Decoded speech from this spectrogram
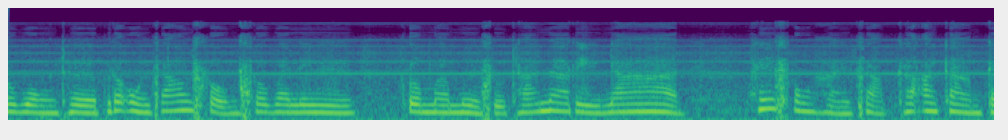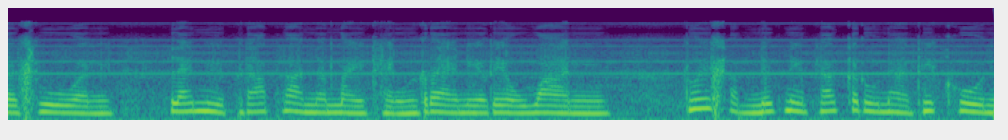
รวงเธอ พระองค์เจ้าสมสวรีกรมหมื่นสุทานารีนาถให้ทรงหายจากพระอาการประชวรและมีพระพลานามัยแข็งแรงในเร็ววัน ด้วยสำนึกในพระกรุณาธิคุณ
